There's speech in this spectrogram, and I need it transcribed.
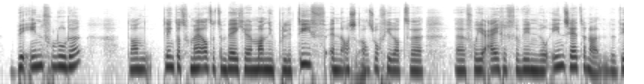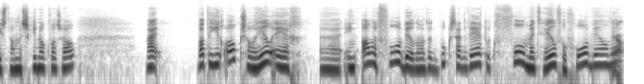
beïnvloeden, dan klinkt dat voor mij altijd een beetje manipulatief en als, alsof je dat eh, eh, voor je eigen gewin wil inzetten. Nou, dat is dan misschien ook wel zo. Maar wat hier ook zo heel erg eh, in alle voorbeelden, want het boek staat werkelijk vol met heel veel voorbeelden. Ja.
